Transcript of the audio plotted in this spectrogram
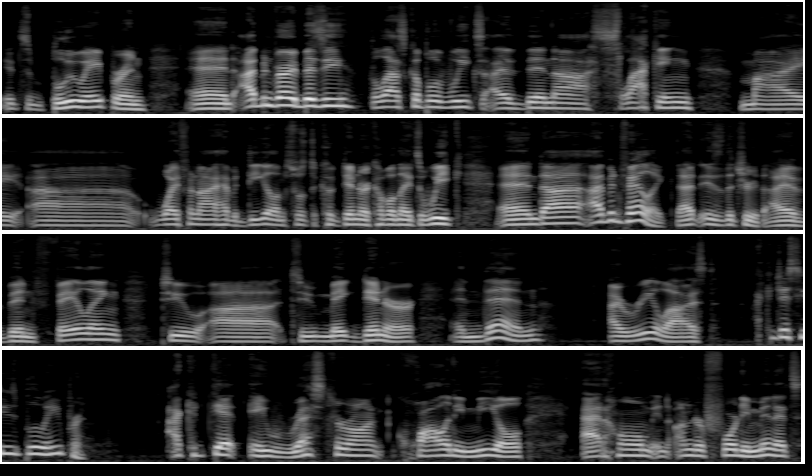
It's Blue Apron, and I've been very busy the last couple of weeks. I've been uh, slacking. My uh, wife and I have a deal. I'm supposed to cook dinner a couple nights a week, and uh, I've been failing. That is the truth. I have been failing to uh, to make dinner, and then I realized I could just use Blue Apron. I could get a restaurant quality meal at home in under 40 minutes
